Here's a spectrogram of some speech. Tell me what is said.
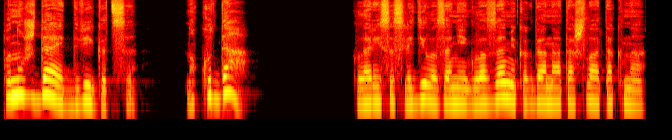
понуждает двигаться. Но куда? Клариса следила за ней глазами, когда она отошла от окна.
